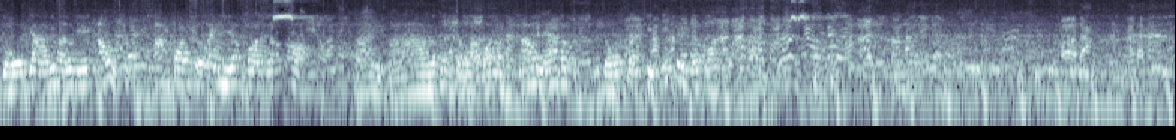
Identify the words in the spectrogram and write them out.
โยนยาวขึ้นมาตรงนี้ เอ้าพักบอลเกิดไม่ดีครับบอลแล้วก็ได้ฟาวแล้วก็จังหวะบอลออกจากเท้าไปแล้วครับโดนสัดฉิดนิดนึงครับบอลเหมื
